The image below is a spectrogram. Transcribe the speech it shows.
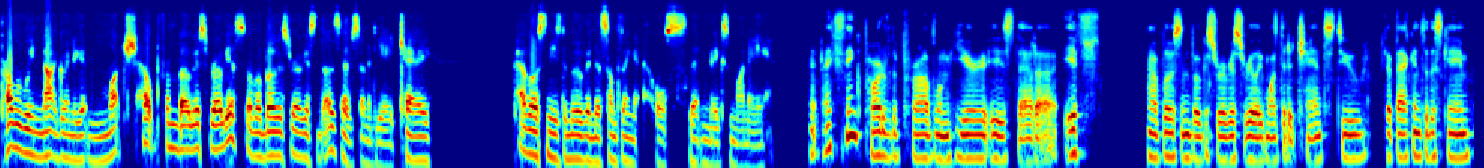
Probably not going to get much help from Bogus Rogus, although Bogus Rogus does have 78k. Pavlos needs to move into something else that makes money. I think part of the problem here is that uh, if Pavlos and Bogus Rogus really wanted a chance to get back into this game,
